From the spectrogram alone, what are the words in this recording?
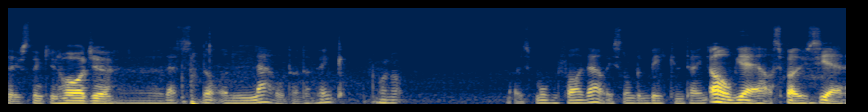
Dave's thinking hard, yeah. Uh, that's not allowed, I don't think. Why not? No, it's more than five out. It's not going to be contained. Oh yeah, I suppose yeah,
